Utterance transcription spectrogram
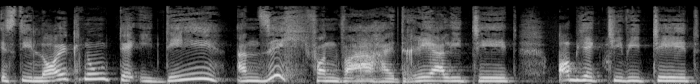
ist die Leugnung der Idee an sich von Wahrheit, Realität, Objektivität,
